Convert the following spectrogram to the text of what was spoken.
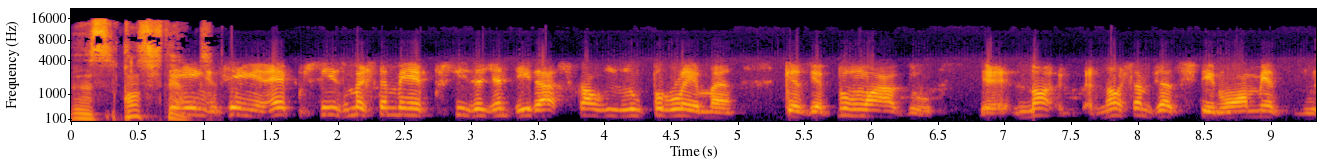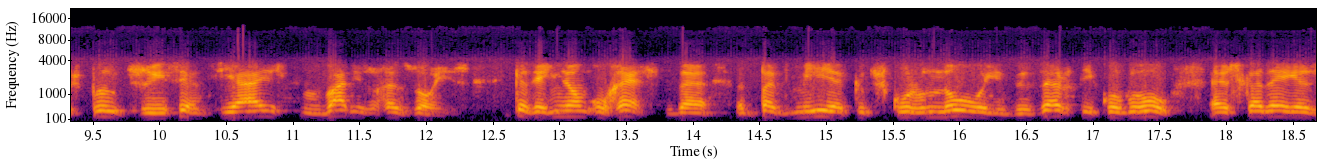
uh, consistente? Sim, sim, é preciso, mas também é preciso a gente ir às causas do problema. Quer dizer, por um lado, eh, nós, nós estamos a assistir um aumento dos produtos essenciais por várias razões quer dizer, o resto da pandemia que descoronou e desarticulou as cadeias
